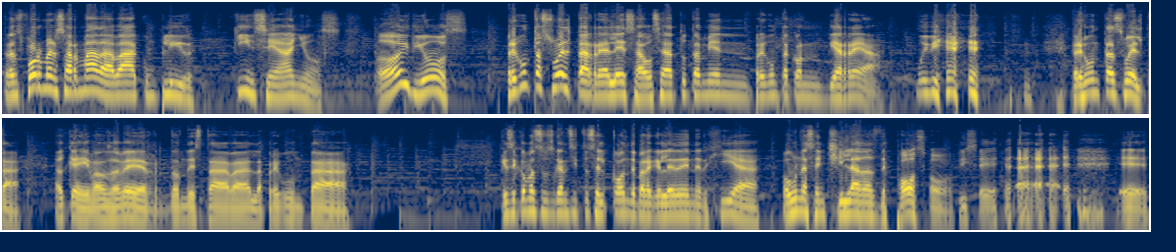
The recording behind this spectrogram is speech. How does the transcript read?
Transformers Armada va a cumplir 15 años. Ay, Dios. Pregunta suelta, realeza. O sea, tú también pregunta con diarrea. Muy bien. pregunta suelta. Ok, vamos a ver dónde estaba la pregunta. Que se coma sus gancitos el conde para que le dé energía. O unas enchiladas de pozo, dice. Eh,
